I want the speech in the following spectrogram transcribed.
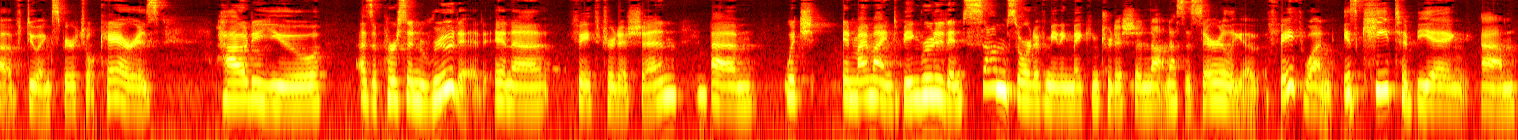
of doing spiritual care is how do you, as a person rooted in a faith tradition, um, which in my mind, being rooted in some sort of meaning making tradition, not necessarily a faith one, is key to being um,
